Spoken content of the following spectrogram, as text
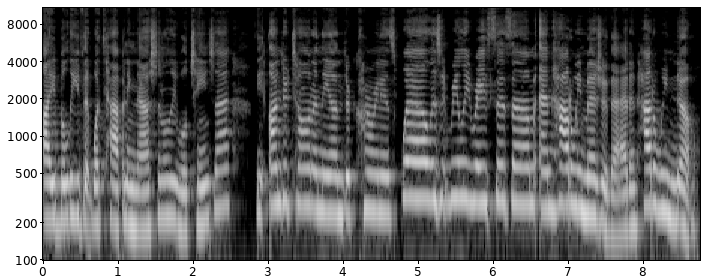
I believe that what's happening nationally will change that. The undertone and the undercurrent is, well, is it really racism? And how do we measure that? And how do we know?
